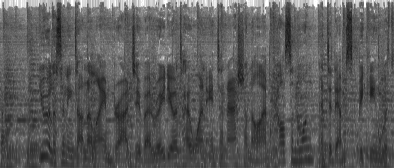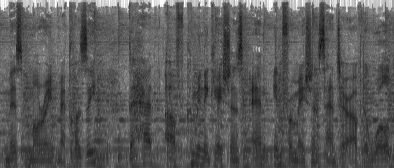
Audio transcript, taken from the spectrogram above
So you are listening to On Line, brought to you by Radio Taiwan International. I'm Carlson Wong, and today I'm speaking with Ms. Maureen Mecozzi, the head of Communications and Information Center of the World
